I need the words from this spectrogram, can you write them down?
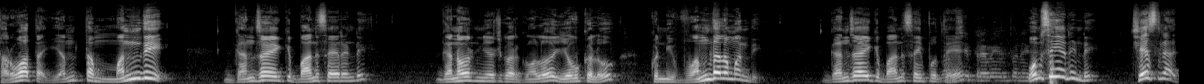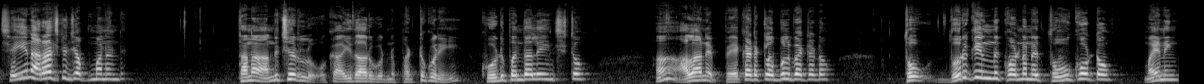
తర్వాత ఎంతమంది గంజాయికి బానిసయ్యారండి? గన్నవరం నియోజకవర్గంలో యువకులు కొన్ని వందల మంది గంజాయికి బానిస అయిపోతే వంశీయేనండి. చేసిన చేయని అరాచకం చెప్పమనండి. తన అనుచరులు ఒక ఐదు ఆరుగురిని పట్టుకుని కోడి పందాలు వేయించటం అలానే పేకట క్లబ్బులు పెట్టడం తో దొరికింది కొండని తవ్వుకోవటం మైనింగ్.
